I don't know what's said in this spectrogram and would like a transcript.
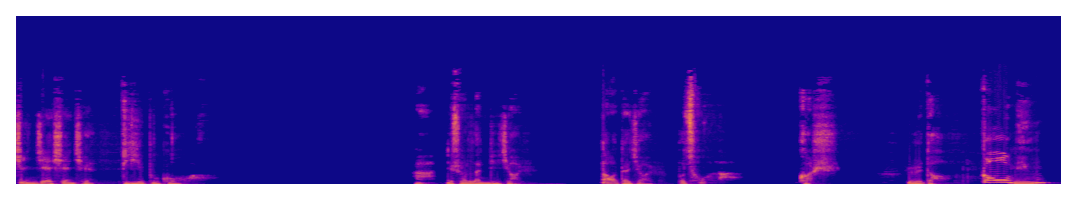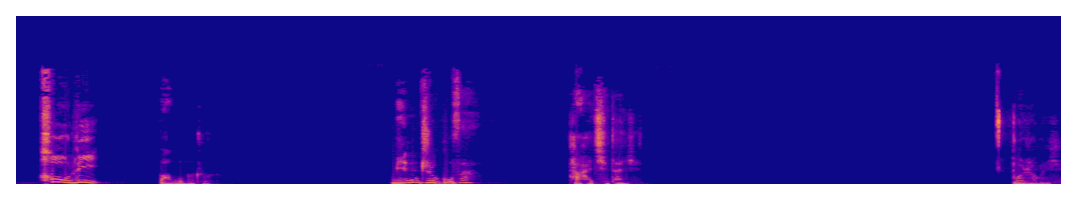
境界先前敌不过啊。啊，你说伦理教育、道德教育不错了，可是遇到高明厚利，把握不住了，明知故犯，他还起贪心。不容易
